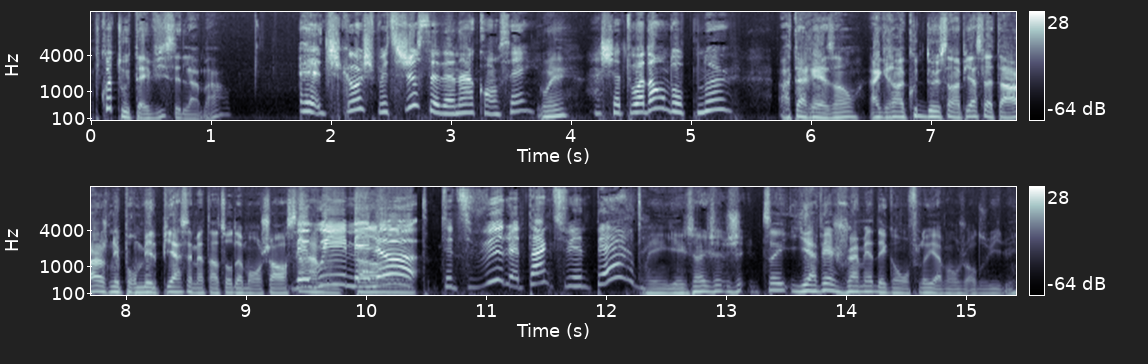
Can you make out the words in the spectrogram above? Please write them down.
Pourquoi toute ta vie, c'est de la merde? Euh, Chico, je peux-tu juste te donner un conseil? Oui. Achète-toi donc d'autres pneus. Ah, t'as raison. À grand coup de 200 pièces le tailleur, je n'ai pour 1000 pièces à mettre autour de mon char. Mais Ça oui, mais là, t'as-tu vu le temps que tu viens de perdre? Mais il, je- je- je- tu sais, il avait jamais dégonflé avant aujourd'hui, lui.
